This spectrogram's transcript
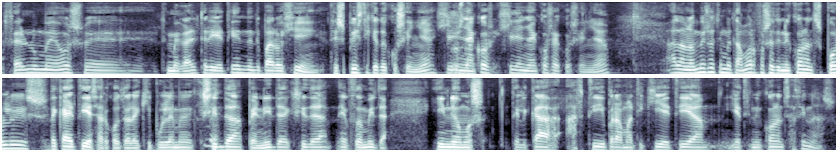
φέρνουμε ως ε, τη μεγαλύτερη αιτία την αντιπαροχή. Θεσπίστηκε το 29, 1929 αλλά νομίζω ότι μεταμόρφωσε την εικόνα της πόλης δεκαετίες αργότερα, εκεί που λέμε 60, 50, 60, 70. Είναι όμως τελικά αυτή η πραγματική αιτία για την εικόνα της Αθήνας;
